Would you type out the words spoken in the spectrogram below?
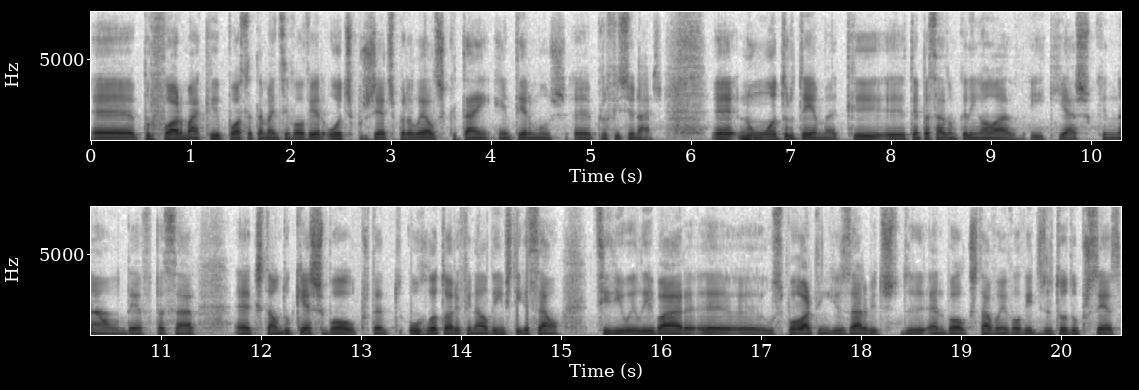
eh, por forma a que possa também desenvolver outros projetos paralelos que tem em termos profissionais. Num outro tema que tem passado um bocadinho ao lado e que acho que não deve passar, a questão do cashball, portanto, o relatório final da investigação decidiu ilibar o Sporting e os árbitros de handball que estavam envolvidos de todo o processo,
